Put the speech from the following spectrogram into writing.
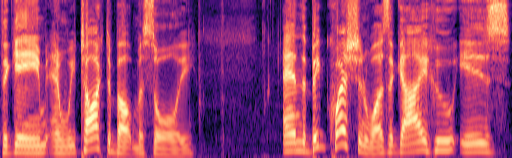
the game, and we talked about Masoli. And the big question was a guy who is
